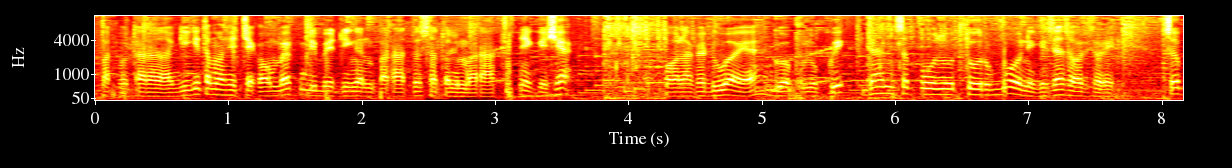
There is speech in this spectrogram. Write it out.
Empat putaran lagi kita masih cek ombak di bettingan 400 atau 500 nih guys ya. Pola kedua ya, 20 quick dan 10 turbo nih guys ya. Sorry sorry. 10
